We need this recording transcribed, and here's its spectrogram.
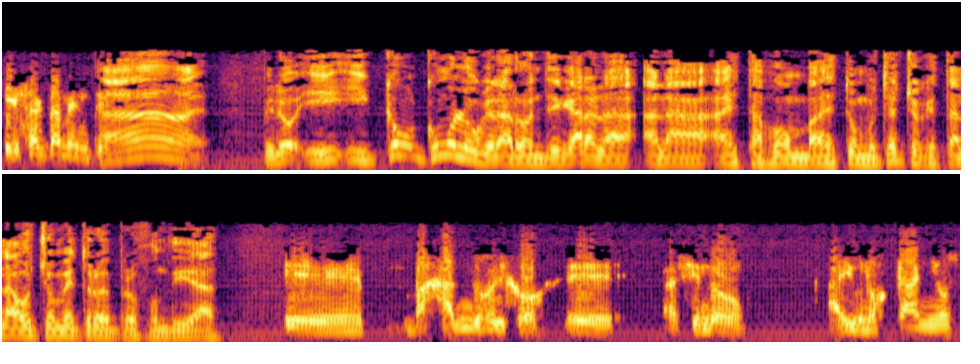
Exactamente. Ah, pero ¿y, y cómo, cómo lograron llegar a, la, a, la, a estas bombas, estos muchachos que están a 8 metros de profundidad? eh, bajando, dijo, eh, haciendo ahí unos caños,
